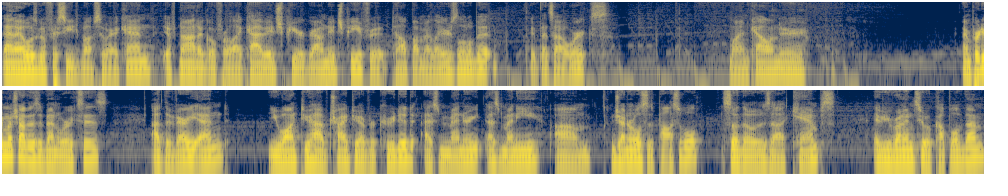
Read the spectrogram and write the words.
And I always go for siege buffs where I can. If not, I go for like half HP or ground HP for to help out my layers a little bit, if that's how it works. Mayan calendar. And pretty much how this event works is, at the very end, you want to have tried to have recruited as many as many um, generals as possible. So those uh, camps, if you run into a couple of them,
